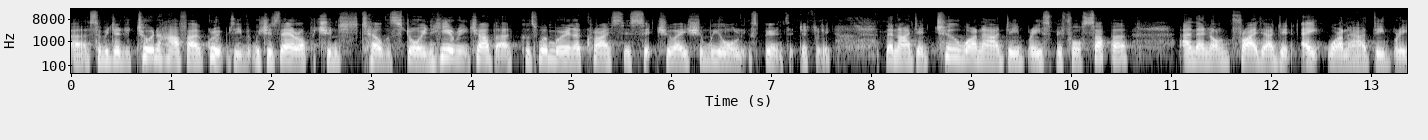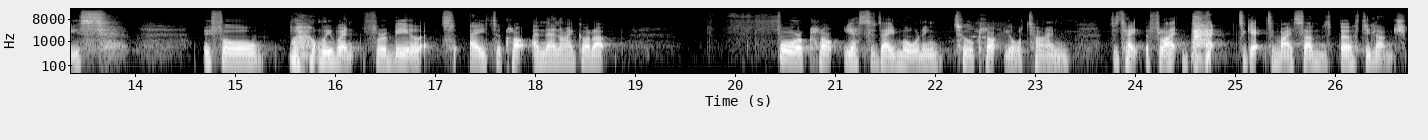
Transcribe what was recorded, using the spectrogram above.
uh, so we did a two and a half hour group debrief, which is their opportunity to tell the story and hear each other, because when we're in a crisis situation, we all experience it differently. Then I did two one hour debriefs before supper, and then on Friday I did eight one hour debriefs before we went for a meal at eight o'clock, and then I got up four o'clock yesterday morning, two o'clock your time, to take the flight back to get to my son's birthday lunch.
